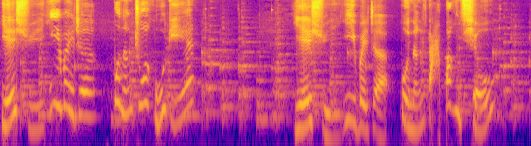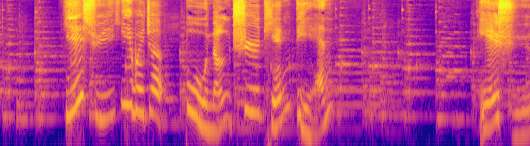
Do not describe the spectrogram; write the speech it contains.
也许意味着不能捉蝴蝶。也许意味着不能打棒球，也许意味着不能吃甜点，也许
